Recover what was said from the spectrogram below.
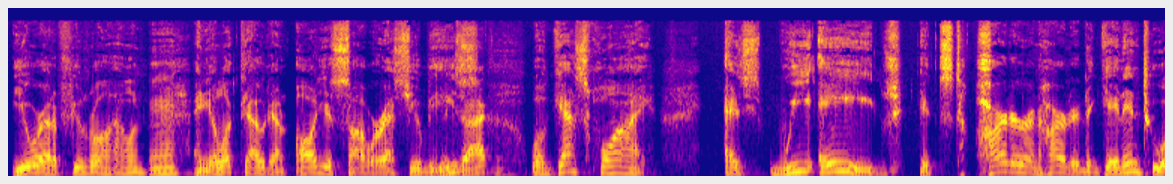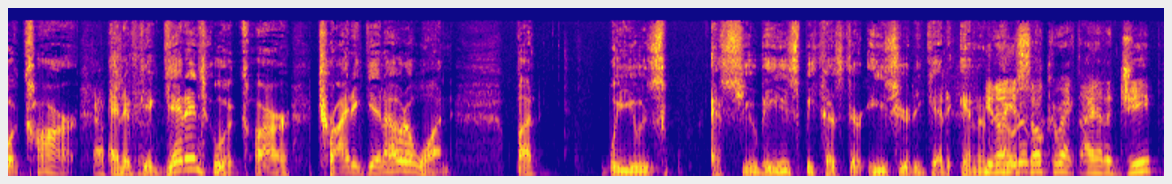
you were at a funeral, Alan, and you looked out and all you saw were SUVs. Exactly. Well, guess why? As we age, it's harder and harder to get into a car. And if you get into a car, try to get out of one. But we use SUVs because they're easier to get in and You know, out you're of. so correct. I had a Jeep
